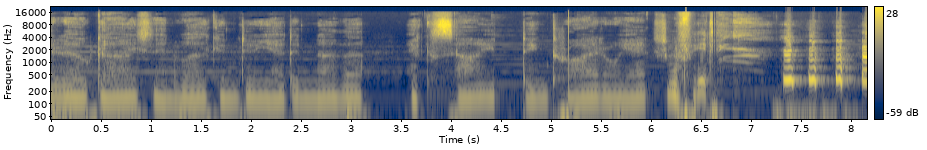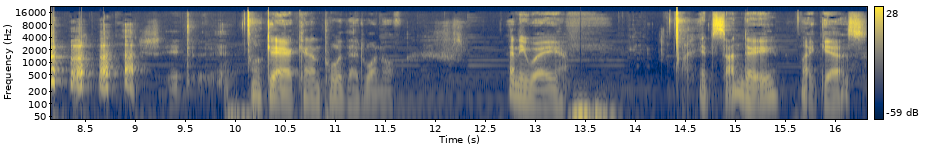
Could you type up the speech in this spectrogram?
Hello guys and welcome to yet another exciting trial reaction video. Shit. Okay, I can't pull that one off. Anyway, it's Sunday, I guess,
